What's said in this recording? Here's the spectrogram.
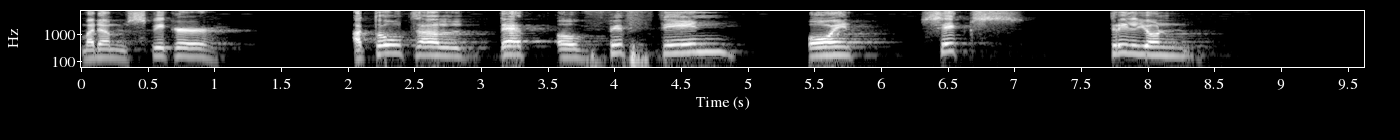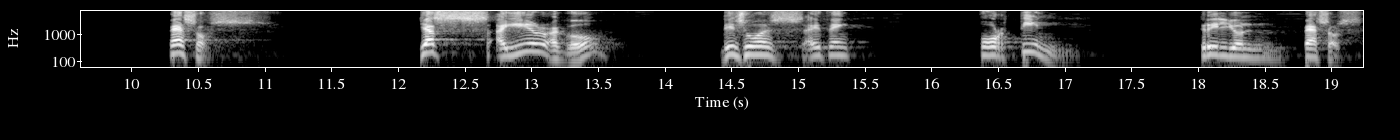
Madam Speaker, a total debt of 15.6 trillion pesos. Just a year ago, this was, I think, 14 trillion pesos.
